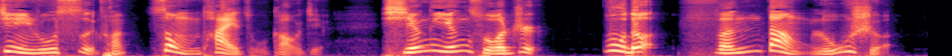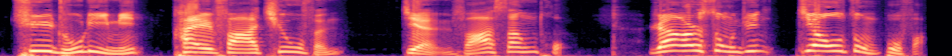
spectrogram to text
进入四川，宋太祖告诫：行营所至，不得焚荡庐舍，驱逐利民，开发丘坟，减伐桑拓。然而宋军骄纵不法，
